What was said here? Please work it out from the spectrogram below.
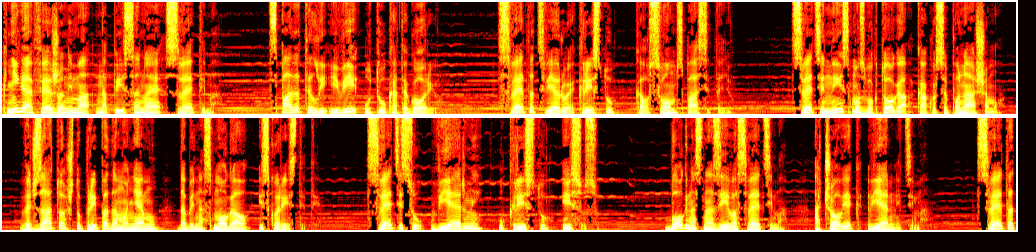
Knjiga Efežanima napisana je svetima. Spadate li i vi u tu kategoriju? Svetac vjeruje Kristu kao svom spasitelju. Sveci nismo zbog toga kako se ponašamo, već zato što pripadamo njemu da bi nas mogao iskoristiti. Sveci su vjerni u Kristu Isusu. Bog nas naziva svecima, a čovjek vjernicima. Svetac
